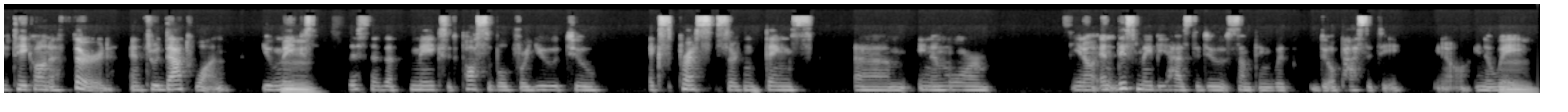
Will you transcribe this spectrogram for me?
you take on a third and through that one you make mm. distance that makes it possible for you to express certain things um, in a more you know and this maybe has to do something with the opacity you know in a way mm.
